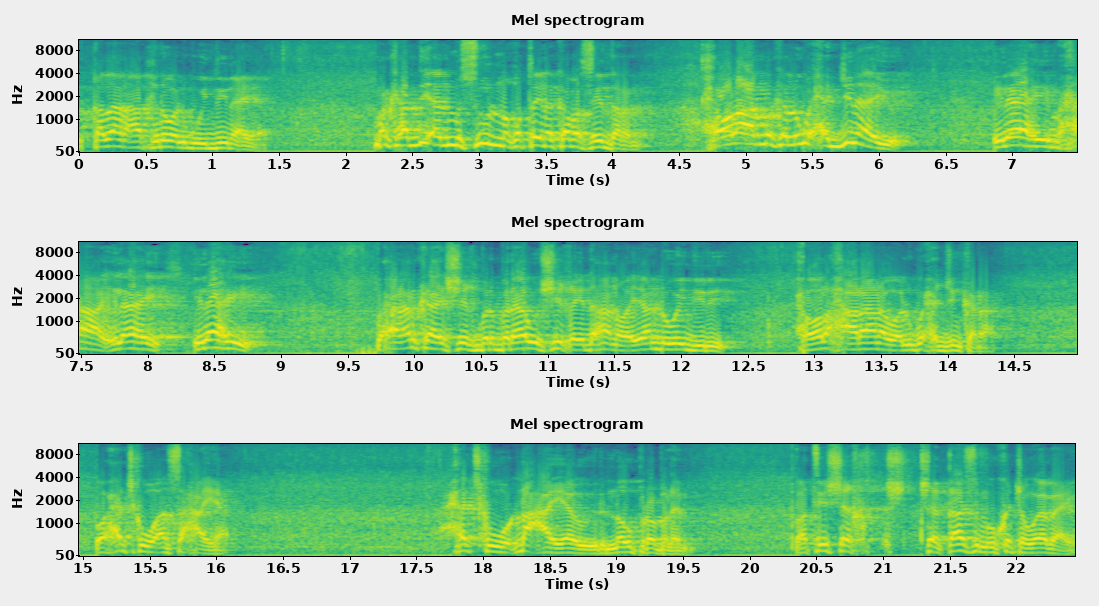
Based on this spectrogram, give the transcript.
aqadaan aakhiro waa lagu weydiinaya. Marka haddii aad mas'uul noqotayna kaba sii daran. Xoolahan marka lagu xajinaayo ilaahay maxaa ilaahay ilaahay waxaan arkaya sheekh barbaraawi sheikh ay dhahaan oo ayaan dhaweyd yidhi xoolo xaaraana waa lagu xajin karaa oo xajka wuu ansaxaya xajka wuu dhacayaa uu yidhi no problem. Waa tii sheekh qaasim uu ka jawaabaya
